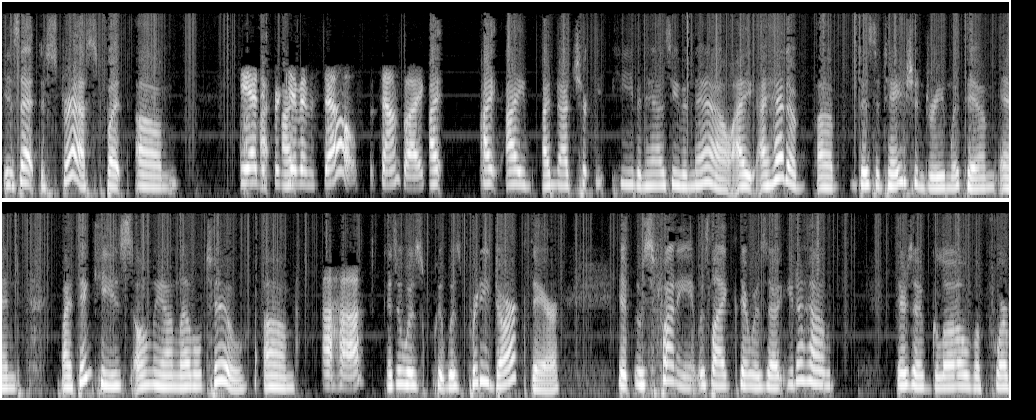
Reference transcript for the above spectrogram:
is that distressed, but um, he had to forgive I, himself. It sounds like. I, I, I, I'm not sure he even has even now. I, I had a, a visitation dream with him, and I think he's only on level two. Um, uh huh. Because it was it was pretty dark there. It was funny. It was like there was a you know how there's a glow before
